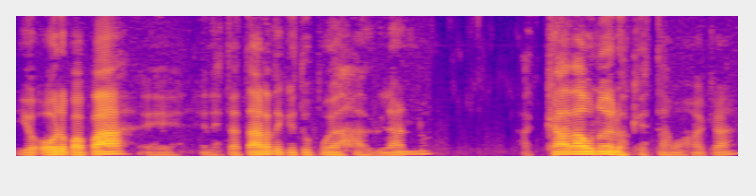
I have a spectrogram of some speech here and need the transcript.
Yo oro, papá, eh, en esta tarde que tú puedas hablarnos a cada uno de los que estamos acá.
